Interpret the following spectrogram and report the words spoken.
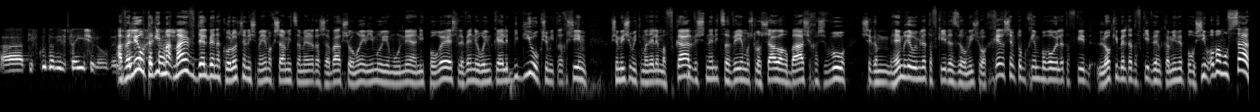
התפקוד המבצעי שלו. אבל ליאור, החשש- תגיד, מה, מה ההבדל בין הקולות שנשמעים עכשיו מצמרת השב"כ, שאומרים אם הוא ימונה אני פורש, לבין אירועים כאלה בדיוק שמתרחשים כשמישהו מתמנה למפכ"ל, ושני ניצבים או שלושה או ארבעה שחשבו שגם הם ראויים לתפקיד הזה, או מישהו אחר שהם תומכים בו ראוי לתפקיד, לא קיבל את התפקיד והם קמים ופורשים, או במוסד,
